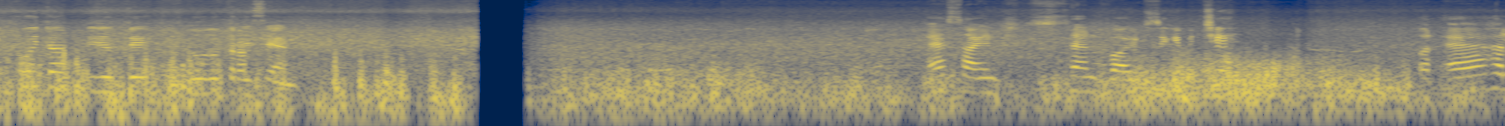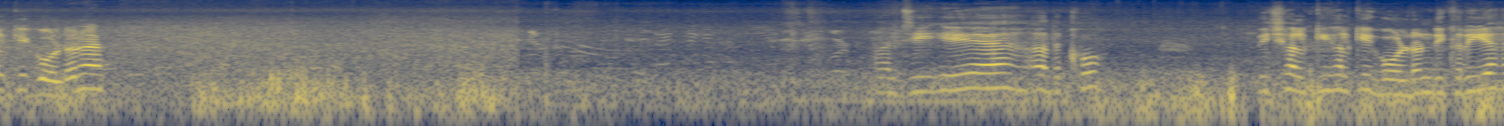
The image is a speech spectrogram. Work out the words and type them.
ਇੱਕੋ ਹੀ ਧਰਤੀ ਦੇ ਉੱਤੇ ਦੋ ਦੋ ਤਰ੍ਹਾਂ ਸੈਂਡ ਇਹ ਸਾਇੰਸ ਸੈਂਡ ਵਾਈਟ ਸੀਗੀ ਪਿੱਛੇ ਔਰ ਇਹ ਹਲਕੀ 골ਡਨ ਹੈ ਹਾਂਜੀ ਇਹ ਹੈ ਆ ਦੇਖੋ ਵਿੱਚ ਹਲਕੀ ਹਲਕੀ 골ਡਨ ਦਿਖ ਰਹੀ ਹੈ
